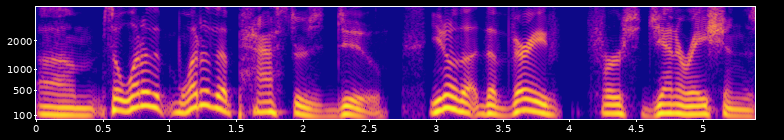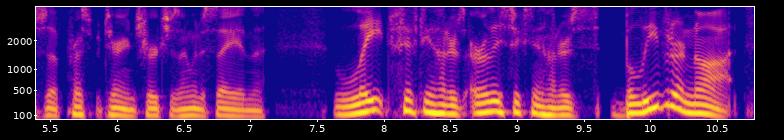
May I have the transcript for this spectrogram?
um, so what do the what do the pastors do? You know the the very first generations of Presbyterian churches. I'm going to say in the late 1500s, early 1600s. Believe it or not,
